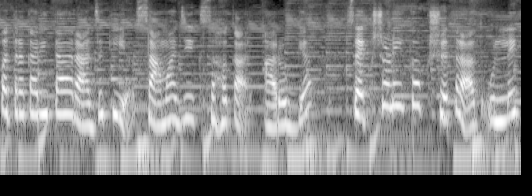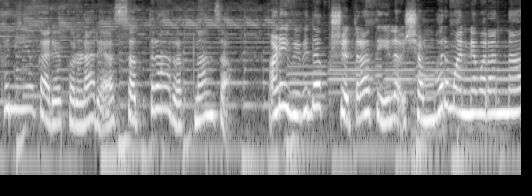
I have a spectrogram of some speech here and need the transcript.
पत्रकारिता राजकीय सामाजिक सहकार आरोग्य शैक्षणिक क्षेत्रात उल्लेखनीय कार्य करणाऱ्या सतरा रत्नांचा आणि विविध क्षेत्रातील शंभर मान्यवरांना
